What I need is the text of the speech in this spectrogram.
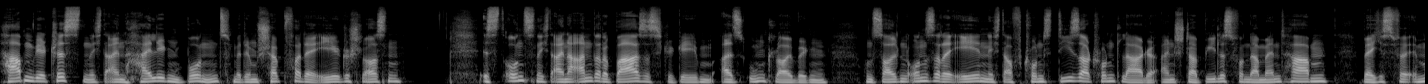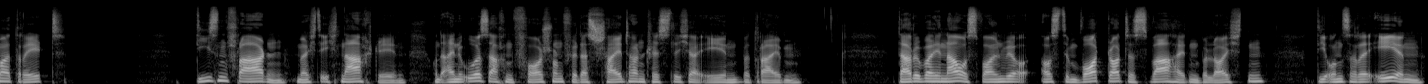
Haben wir Christen nicht einen heiligen Bund mit dem Schöpfer der Ehe geschlossen? Ist uns nicht eine andere Basis gegeben als Ungläubigen und sollten unsere Ehen nicht aufgrund dieser Grundlage ein stabiles Fundament haben, welches für immer trägt? Diesen Fragen möchte ich nachgehen und eine Ursachenforschung für das Scheitern christlicher Ehen betreiben. Darüber hinaus wollen wir aus dem Wort Gottes Wahrheiten beleuchten, die unsere Ehen,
